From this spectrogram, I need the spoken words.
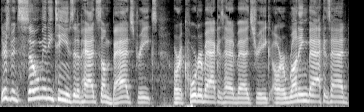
there's been so many teams that have had some bad streaks, or a quarterback has had a bad streak, or a running back has had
